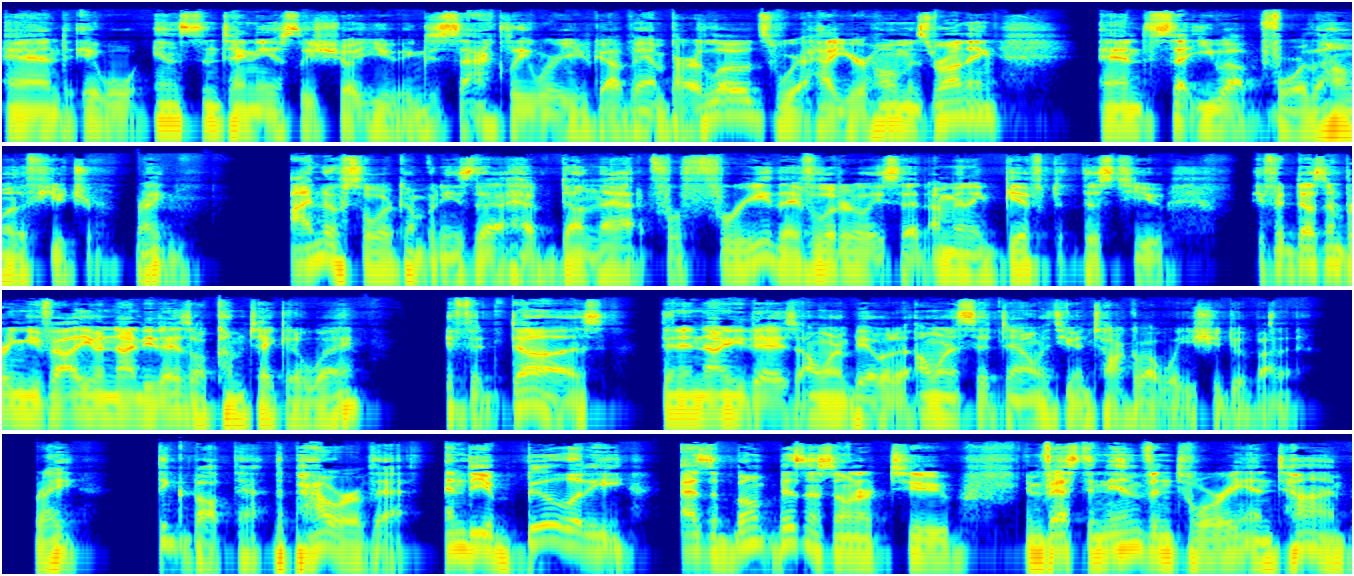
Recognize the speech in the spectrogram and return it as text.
and it will instantaneously show you exactly where you've got vampire loads, where, how your home is running and set you up for the home of the future, right? Mm-hmm. I know solar companies that have done that for free. They've literally said, I'm going to gift this to you. If it doesn't bring you value in 90 days, I'll come take it away. If it does, then in 90 days, I want to be able to, I want to sit down with you and talk about what you should do about it. Right. Think about that, the power of that, and the ability as a business owner to invest in inventory and time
